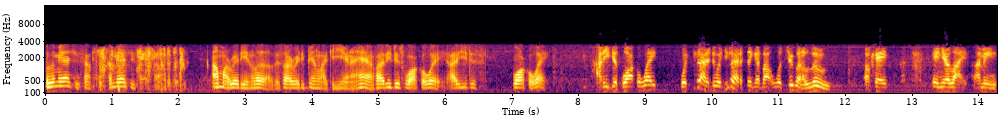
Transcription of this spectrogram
But let me ask you something. Let me ask you something. I'm already in love. It's already been like a year and a half. How do you just walk away? How do you just walk away? How do you just walk away? What you got to do is you got to think about what you're going to lose, okay, in your life. I mean,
